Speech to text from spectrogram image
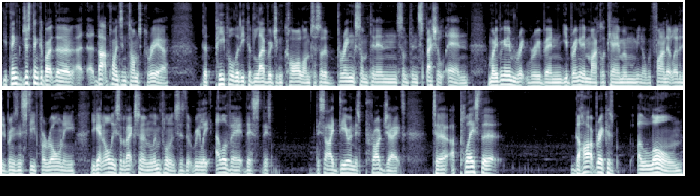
you think just think about the at that point in Tom's career, the people that he could leverage and call on to sort of bring something in, something special in. And when you bring in Rick Rubin, you're bringing in Michael Kamen. You know, we find out later he brings in Steve Ferrone. You're getting all these sort of external influences that really elevate this this this idea and this project to a place that the Heartbreakers alone,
